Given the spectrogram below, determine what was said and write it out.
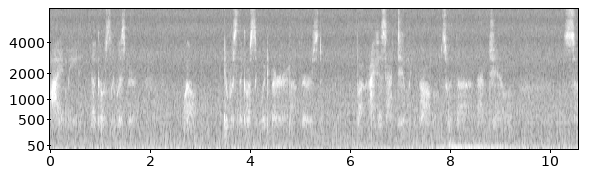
I made the Ghostly Whisper. Well, it was the Ghostly Whisper at first, but I just had too many problems with uh, that channel. So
